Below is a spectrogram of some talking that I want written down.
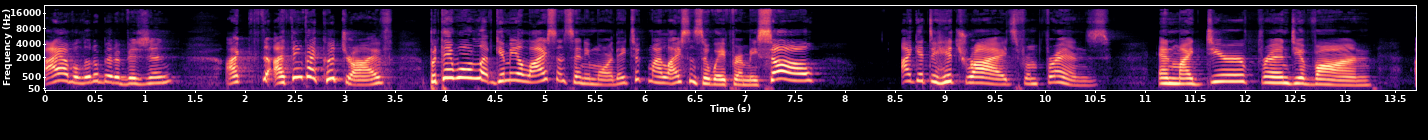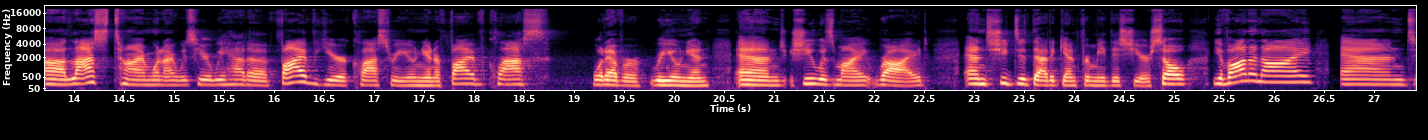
I have a little bit of vision. I, I think I could drive, but they won't let give me a license anymore. They took my license away from me. So I get to hitch rides from friends. And my dear friend Yvonne, uh, last time when I was here, we had a five year class reunion or five class whatever reunion. And she was my ride. And she did that again for me this year. So yvonne and i and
